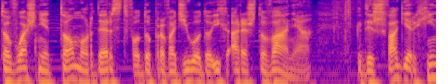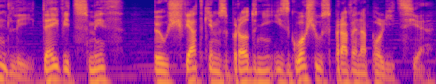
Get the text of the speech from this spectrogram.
To właśnie to morderstwo doprowadziło do ich aresztowania, gdy szwagier Hindley, David Smith, był świadkiem zbrodni i zgłosił sprawę na policję.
